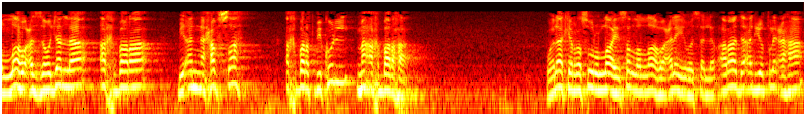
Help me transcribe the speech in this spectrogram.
الله عز وجل أخبر بأن حفصة أخبرت بكل ما أخبرها. ولكن رسول الله صلى الله عليه وسلم أراد أن يطلعها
